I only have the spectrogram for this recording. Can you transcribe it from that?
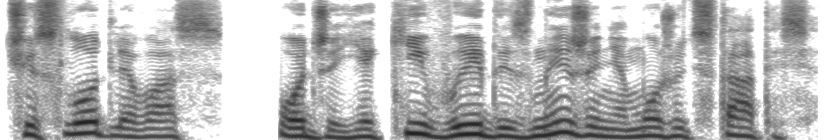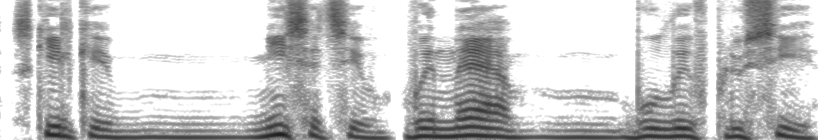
число для вас. Отже, які види зниження можуть статися? Скільки місяців ви не були в плюсі?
